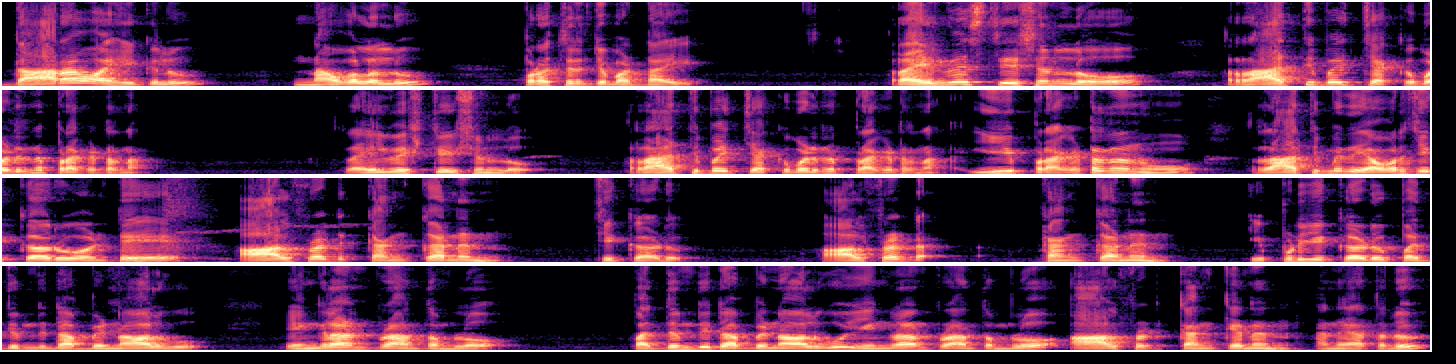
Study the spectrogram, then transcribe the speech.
ధారావాహికలు నవలలు ప్రచురించబడ్డాయి. రైల్వే స్టేషన్లో రాతిపై చెక్కబడిన ప్రకటన. రైల్వే స్టేషన్లో రాతిపై చెక్కబడిన ప్రకటన. ఈ ప్రకటనను రాతి మీద ఎవరు చెక్కారు అంటే ఆల్ఫ్రెడ్ కంకనన్ చెక్కాడు. ఆల్ఫ్రెడ్ కంకనన్ ఎప్పుడు చెక్కాడు? పద్దెనిమిది డెబ్బై నాలుగు. ఇంగ్లాండ్ ప్రాంతంలో. పద్దెనిమిది డెబ్బై నాలుగు ఇంగ్లాండ్ ప్రాంతంలో ఆల్ఫ్రెడ్ కంకెనన్ అనే అతడు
